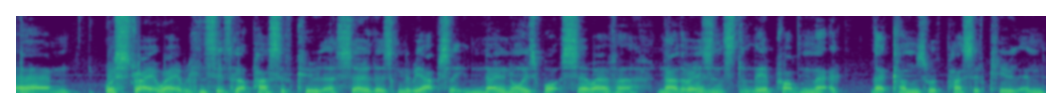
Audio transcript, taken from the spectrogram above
Um, well, straight away we can see it's got passive cooler, so there's going to be absolutely no noise whatsoever. Now, there is instantly a problem that that comes with passive cooling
